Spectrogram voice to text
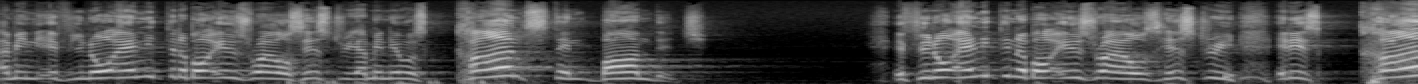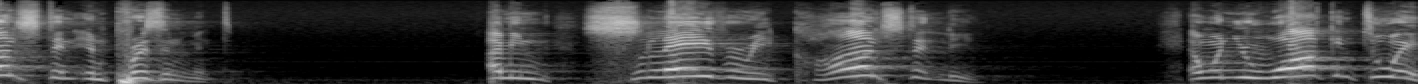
I mean, if you know anything about Israel's history, I mean, it was constant bondage. If you know anything about Israel's history, it is constant imprisonment. I mean, slavery constantly. And when you walk into a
